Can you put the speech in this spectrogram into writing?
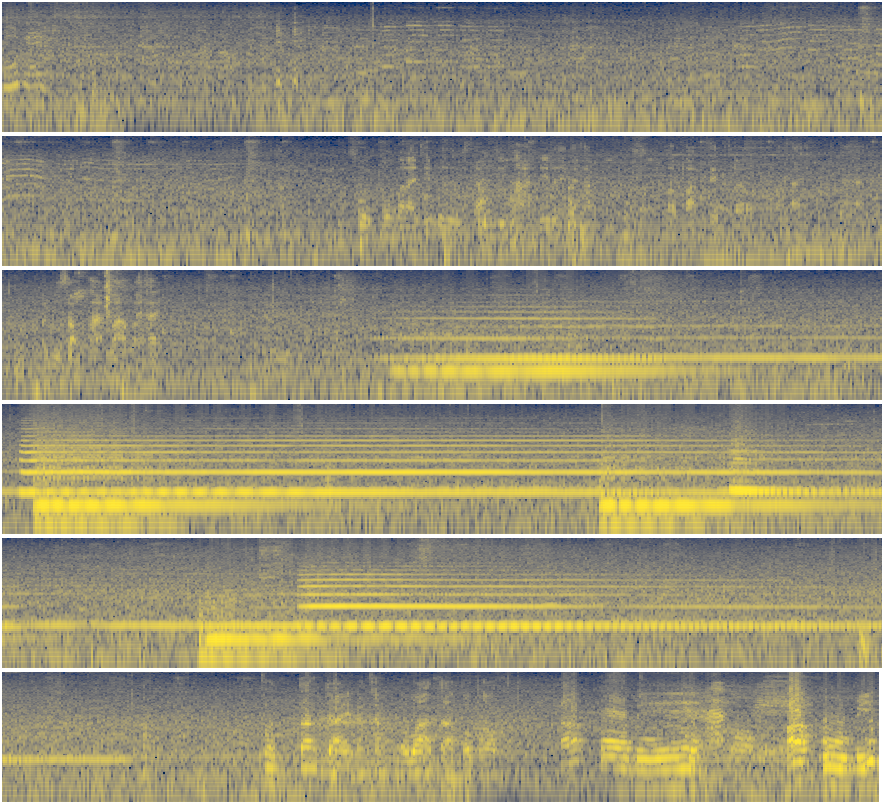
นู้ไงส่วนพวงมาลัยที่มือใส่ที่ผ่านนี่เลยนะครับพอปักเสร็จก็เอามาใส่นะฮะมันมีสองผ่านวางไว้ให้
